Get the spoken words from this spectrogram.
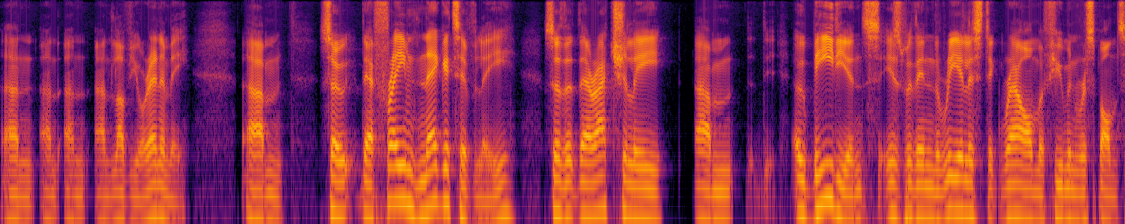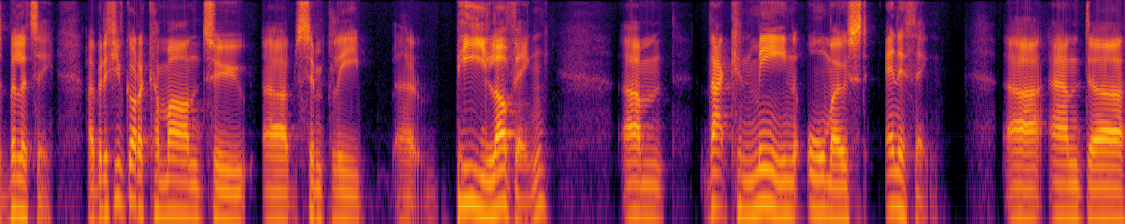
and and and, and love your enemy. Um, so they're framed negatively, so that they're actually um, obedience is within the realistic realm of human responsibility. Uh, but if you've got a command to uh, simply uh, be loving, um, that can mean almost anything. Uh, and uh,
